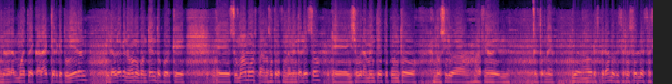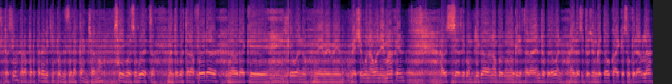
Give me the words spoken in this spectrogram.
una gran muestra de carácter que tuvieron y la verdad que nos vamos contentos porque eh, sumamos, para nosotros es fundamental eso eh, y seguramente este punto nos sirva al final del, del torneo. Bueno, ahora esperando que se resuelva esta situación para aportar al equipo desde la cancha, ¿no? Sí, por supuesto. Me tocó estar afuera, la verdad que, que bueno, me, me, me, me llevo una buena imagen. A veces se hace complicado, ¿no? Porque uno quiere estar adentro, pero bueno, es la situación que toca, hay que superarla.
